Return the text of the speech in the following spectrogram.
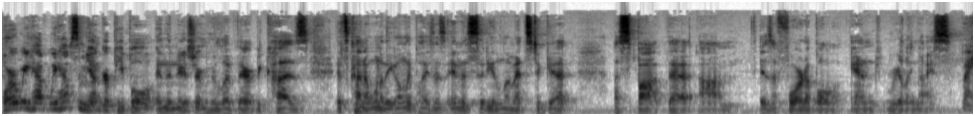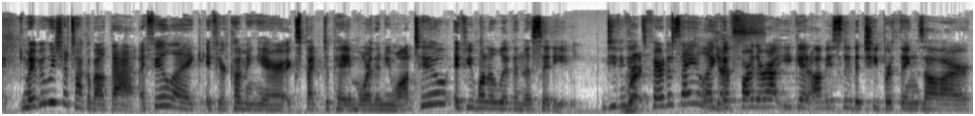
Or we have we have some younger people in the newsroom who live there because it's kind of one of the only places in the city limits to get a spot that um, is affordable and really nice. Right. Maybe we should talk about that. I feel like if you're coming here, expect to pay more than you want to if you want to live in the city. Do you think that's fair to say? Like, the farther out you get, obviously, the cheaper things are.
